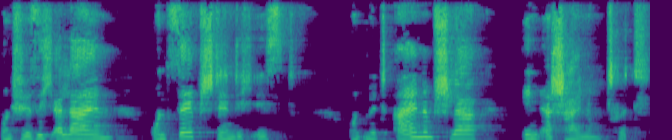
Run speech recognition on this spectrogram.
und für sich allein und selbstständig ist und mit einem Schlag in Erscheinung tritt.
